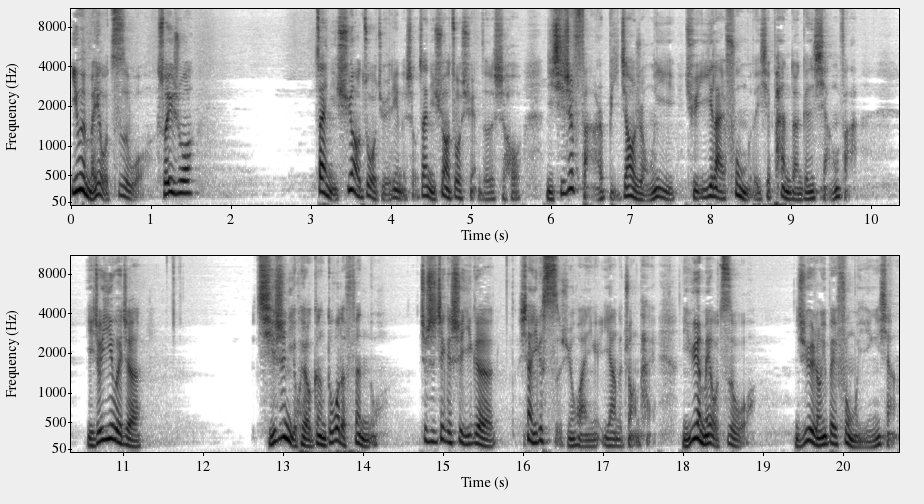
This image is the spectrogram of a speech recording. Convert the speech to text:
因为没有自我，所以说，在你需要做决定的时候，在你需要做选择的时候，你其实反而比较容易去依赖父母的一些判断跟想法，也就意味着，其实你会有更多的愤怒，就是这个是一个像一个死循环一一样的状态。你越没有自我，你就越容易被父母影响，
